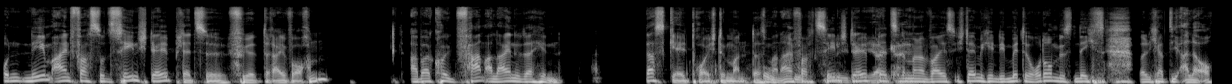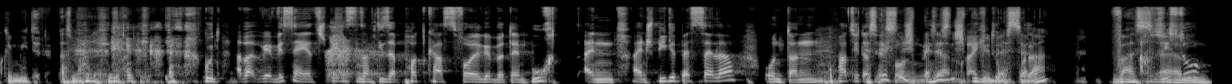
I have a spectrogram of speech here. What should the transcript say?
und nehmen einfach so zehn Stellplätze für drei Wochen, aber fahren alleine dahin. Das Geld bräuchte man, dass oh, man einfach cool, zehn Stellplätze, wenn man weiß, ich stelle mich in die Mitte, rundum ist nichts, weil ich habe die alle auch gemietet. Das mache ich. Gut, aber wir wissen ja jetzt spätestens nach dieser Podcast-Folge wird dein Buch ein, ein Spiegel-Bestseller und dann hat sich das es ja schon. Ein, es ist ein Spiegel-Bestseller. Was, Ach, siehst du? Ähm,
